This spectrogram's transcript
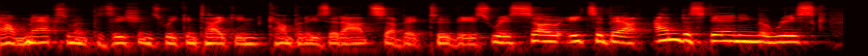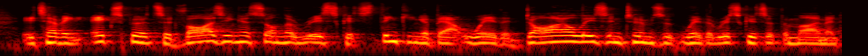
our maximum positions we can take in companies that aren't subject to this risk. So it's about understanding the risk, it's having experts advising us on the risk, it's thinking about where the dial is in terms of where the risk is at the moment,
